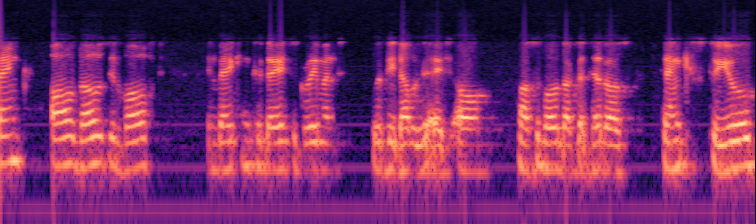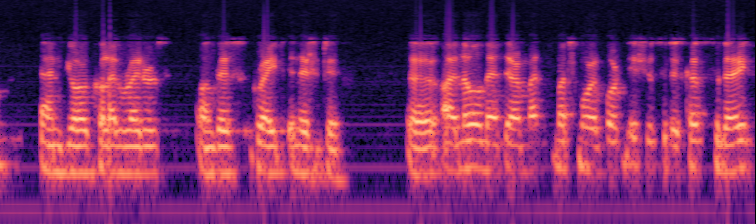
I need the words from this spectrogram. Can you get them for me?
thank all those involved in making today's agreement with the WHO possible. Dr. Tedros, thanks to you and your collaborators on this great initiative. Uh, I know that there are much more important issues to discuss today,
